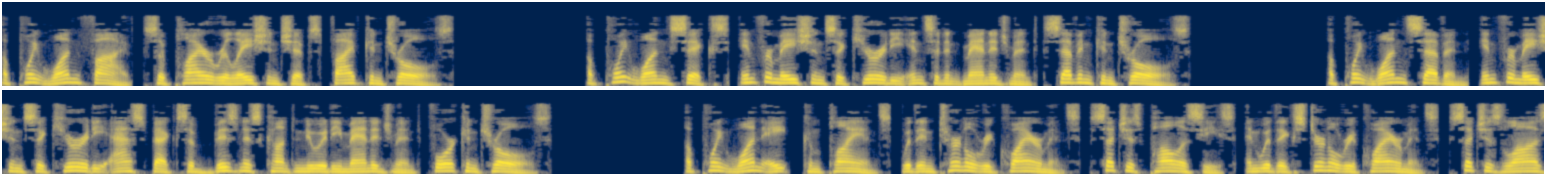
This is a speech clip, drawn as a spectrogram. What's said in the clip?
A point one five, supplier relationships 5 controls. A point one six, information security incident management 7 controls. A point one seven, information security aspects of business continuity management 4 controls. A point one eight, compliance, with internal requirements, such as policies, and with external requirements, such as laws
